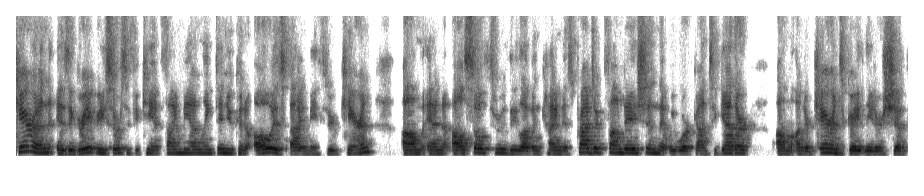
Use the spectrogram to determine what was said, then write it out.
Karen is a great resource. If you can't find me on LinkedIn, you can always find me through Karen. Um, and also through the Love and Kindness Project Foundation that we work on together um, under Karen's great leadership.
